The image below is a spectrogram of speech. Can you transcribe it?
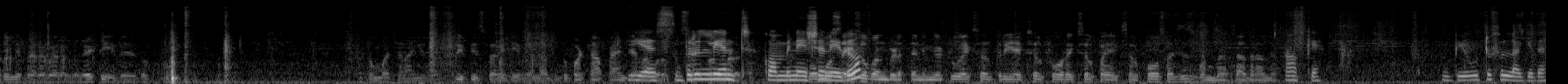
ಅದರಲ್ಲಿ ಬೇರೆ ಬೇರೆ ವೆರೈಟಿ ಇದೆ ಇದು. ತುಂಬಾ ಚೆನ್ನಾಗಿದೆ. ತ್ರೀ ಪೀಸ್ ವೆರೈಟಿ ಇವೆಲ್ಲ dupatta pant is brilliant combination ಇದು. ಬಂದ್ಬಿಡುತ್ತೆ. ನಿಮಗೆ two XL three XL four XL five XL four sizes ಬಂದ್ಬಿಡುತ್ತೆ ಅದರಲ್ಲಿ. ಓಕೆ ಬ್ಯೂಟಿಫುಲ್ ಆಗಿದೆ.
